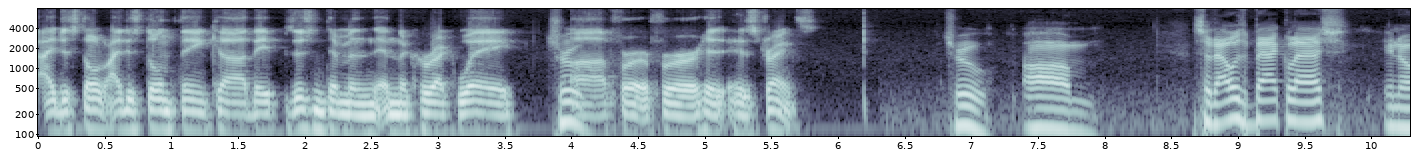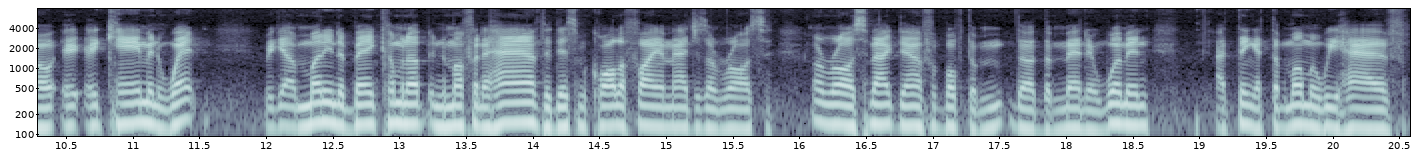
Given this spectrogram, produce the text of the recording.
I just don't I just don't think uh, they positioned him in, in the correct way. True. Uh, for for his, his strengths. True. Um, so that was backlash. You know, it, it came and went. We got Money in the Bank coming up in a month and a half. They did some qualifying matches on Raw, on Raw and SmackDown for both the, the, the men and women. I think at the moment we have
